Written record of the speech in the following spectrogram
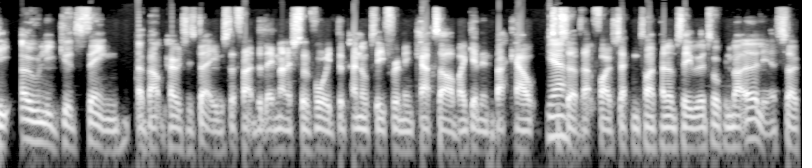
the only good thing about Perez's day was the fact that they managed to avoid the penalty for him in Qatar by getting back out yeah. to serve that five second time penalty we were talking about earlier. So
